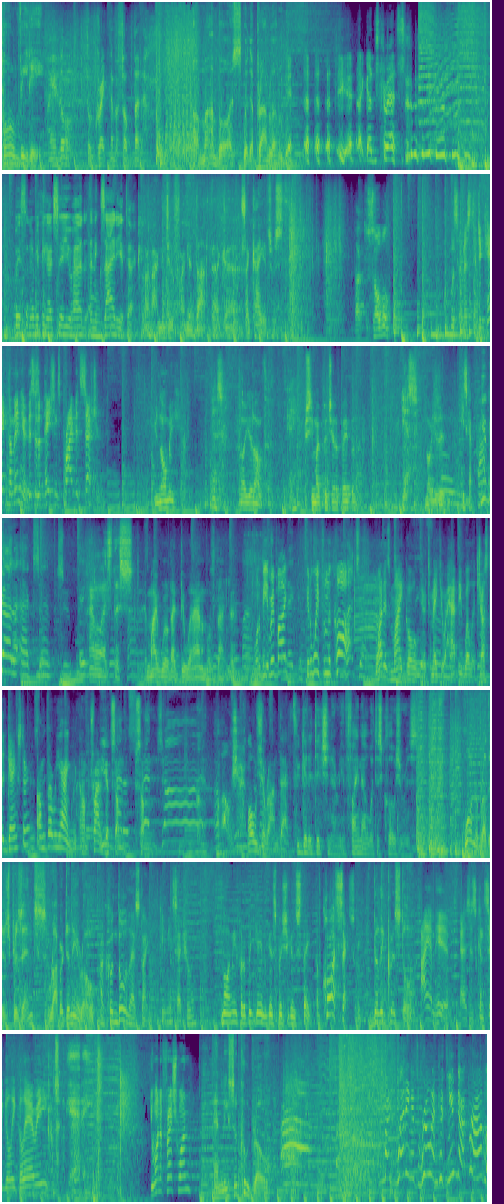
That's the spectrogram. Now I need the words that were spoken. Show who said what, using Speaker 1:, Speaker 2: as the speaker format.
Speaker 1: Paul Vitti,
Speaker 2: How you doing? Feel great. Never felt better.
Speaker 1: a mob boss with a problem.
Speaker 3: yeah, I got stress.
Speaker 4: Based on everything, I'd say you had an anxiety attack.
Speaker 2: I need you to find me a doctor, like a psychiatrist. Dr. Sobel?
Speaker 5: Listen, mister, you can't come in here. This is a patient's private session.
Speaker 2: You know me?
Speaker 5: Yes.
Speaker 2: No, you don't.
Speaker 5: Okay.
Speaker 2: You see my picture in the paper?
Speaker 5: Yes.
Speaker 2: No, you didn't.
Speaker 5: He's got problems.
Speaker 4: You've got an accent to.
Speaker 2: Analyze this. In my world, I deal with animals, doctor.
Speaker 5: Want to be a ribeye? Get away from the car. What is my goal here? To make you a happy, well-adjusted gangster?
Speaker 2: I'm very angry, and I'm trying to get some some
Speaker 5: Closure.
Speaker 2: closure on that.
Speaker 6: You get a dictionary and find out what this closure is.
Speaker 1: Warner Brothers presents Robert De Niro,
Speaker 7: I couldn't do it last night.
Speaker 5: Do you mean sexually?
Speaker 2: No, I mean for the big game against Michigan State.
Speaker 7: Of course, sexually.
Speaker 1: Billy Crystal,
Speaker 5: I am here as his consigliere. You want a fresh one?
Speaker 1: and Lisa Kudrow Ah!
Speaker 8: My wedding is ruined because you've got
